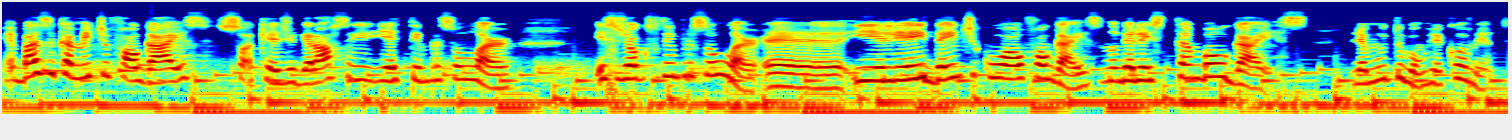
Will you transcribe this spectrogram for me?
é basicamente o Fall Guys, só que é de graça e, e tem pra celular. Esse jogo só tem pra celular. É, e ele é idêntico ao Fall Guys. O nome dele é Stumble Guys. Ele é muito bom, recomendo.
